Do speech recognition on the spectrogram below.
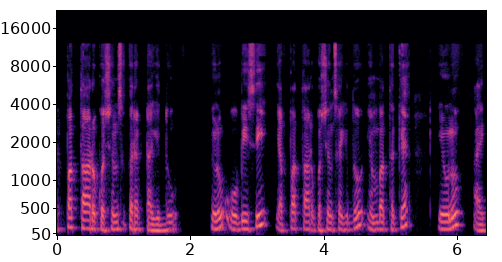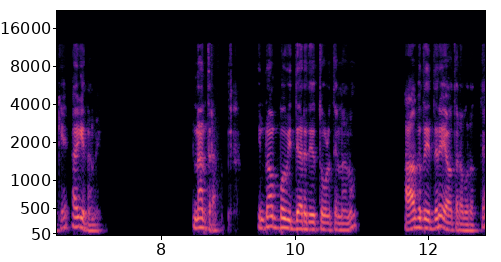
ಎಪ್ಪತ್ತಾರು ಕ್ವಶನ್ಸ್ ಕರೆಕ್ಟ್ ಆಗಿದ್ದು, ಇವನು ಒ ಬಿ ಸಿ ಎಪ್ಪತ್ತಾರು ಕ್ವಶನ್ಸ್ ಆಗಿದ್ದು, ಎಂಬತ್ತಕ್ಕೆ ಇವನು ಆಯ್ಕೆ ಆಗಿದ್ದಾನೆ. ನಂತರ ಇನ್ನೊಬ್ಬ ವಿದ್ಯಾರ್ಥಿ ತೊಗೊಳ್ತೀನಿ ನಾನು. ಆಗದೇ ಇದ್ರೆ ಯಾವ ಥರ ಬರುತ್ತೆ?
